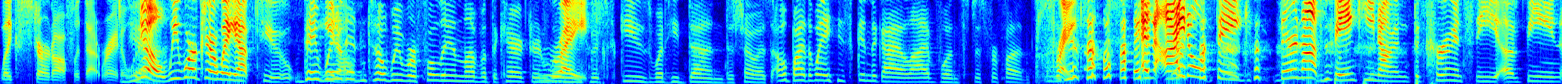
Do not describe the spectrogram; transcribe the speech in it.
like start off with that right away. No, we worked our way up to They you waited know, until we were fully in love with the character and willing Right. to excuse what he'd done to show us. Oh, by the way, he skinned a guy alive once just for fun. Right. and I don't think they're not banking on the currency of being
